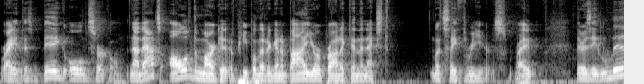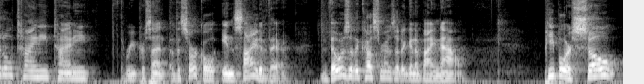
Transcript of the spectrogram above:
right? This big old circle. Now that's all of the market of people that are going to buy your product in the next let's say 3 years, right? There's a little tiny tiny 3% of the circle inside of there. Those are the customers that are going to buy now. People are so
